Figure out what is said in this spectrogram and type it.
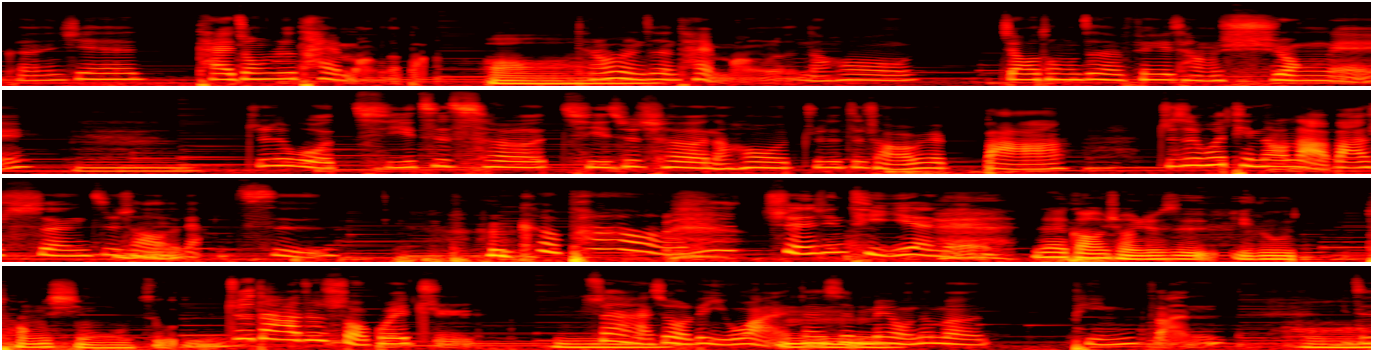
可能一些台中就是太忙了吧，哦，台中人真的太忙了，然后交通真的非常凶哎、嗯，就是我骑一次车，骑一次车，然后就是至少要被扒，就是会听到喇叭声，至少嗯。两次，很可怕哦，就是全新体验 哎、在高雄就是一路通行无阻的，就大家就守规矩，嗯。虽然还是有例外，嗯但是没有那么频繁，一直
